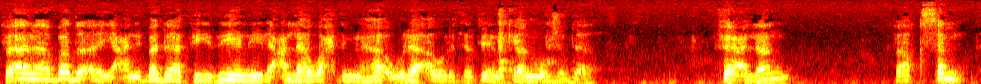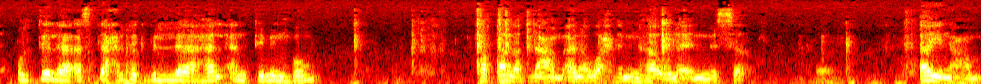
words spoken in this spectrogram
فأنا بدأ يعني بدأ في ذهني لعلها واحدة من هؤلاء أو الاثنتين كانوا موجودات. فعلا فأقسمت قلت لها أستحلفك بالله هل أنت منهم؟ فقالت نعم أنا واحدة من هؤلاء النساء. أي نعم.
